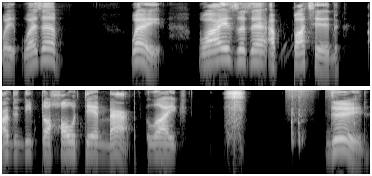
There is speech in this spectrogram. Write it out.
Wait, why is there a... Wait, why is there a button underneath the whole damn map? Like... Dude.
